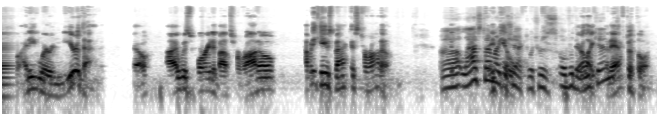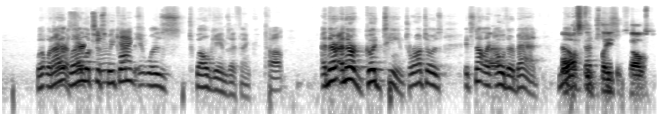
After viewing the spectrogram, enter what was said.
know, anywhere near that. You know, I was worried about Toronto. How many games back is Toronto? Uh, last time I Maybe a- checked, which was over the They're like weekend, an afterthought. When, when I were when I looked this weekend, back? it was 12 games, I think. 12. And they're and they're a good team. Toronto is. It's not like Uh, oh they're bad. No, Boston that's played just- themselves.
